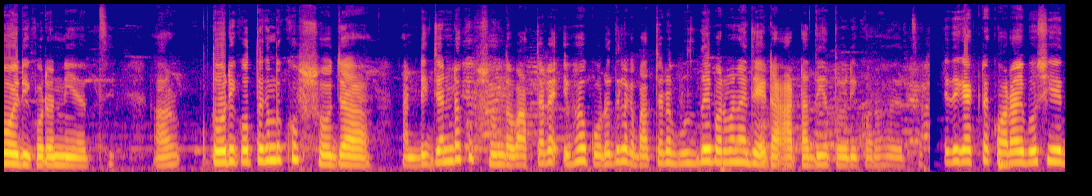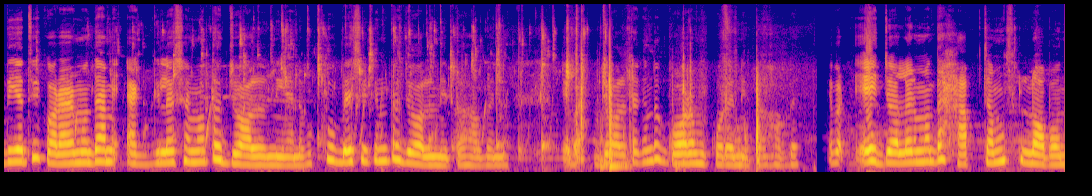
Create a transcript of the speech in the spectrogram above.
তৈরি করে নিয়েছি। আর তৈরি করতে কিন্তু খুব সোজা। আর ডিজাইনটা খুব সুন্দর, বাচ্চারা এভাবে করে দিলে বাচ্চারা বুঝতেই পারবে না যে এটা আটা দিয়ে তৈরি করা হয়েছে। এদিকে একটা কড়াই বসিয়ে দিয়েছি, কড়াইয়ের মধ্যে আমি এক গ্লাসের মতো জল নিয়ে নেব। খুব বেশি কিন্তু জল নিতে হবে না। এবার জলটা কিন্তু গরম করে নিতে হবে। এবার এই জলের মধ্যে হাফ চামচ লবণ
